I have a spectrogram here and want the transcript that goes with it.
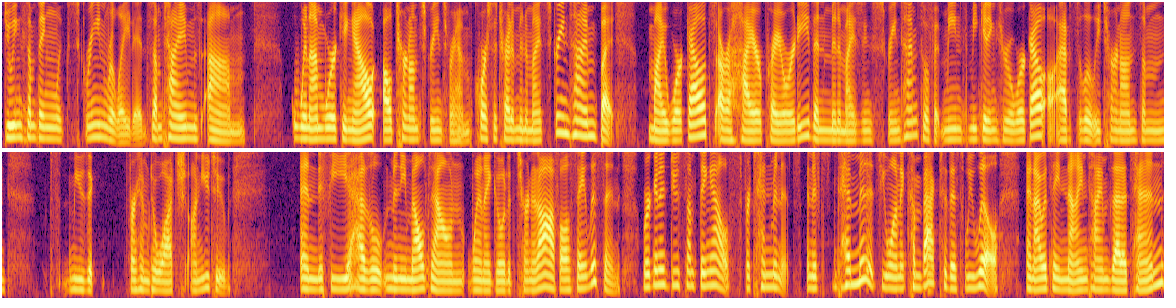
doing something like screen related. Sometimes um, when I'm working out, I'll turn on screens for him. Of course, I try to minimize screen time, but my workouts are a higher priority than minimizing screen time. So if it means me getting through a workout, I'll absolutely turn on some music for him to watch on YouTube. And if he has a mini meltdown when I go to turn it off, I'll say, listen, we're going to do something else for 10 minutes. And if 10 minutes you want to come back to this, we will. And I would say nine times out of 10,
